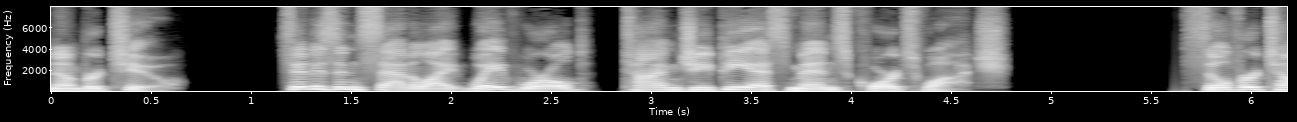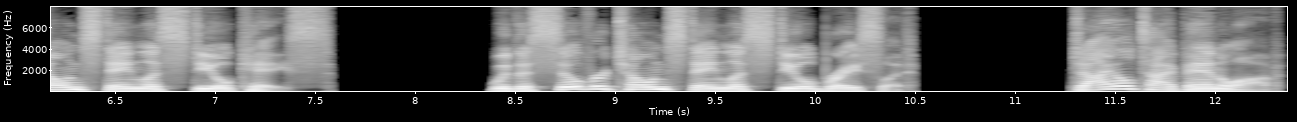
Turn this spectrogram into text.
Number 2. Citizen Satellite Wave World Time GPS Men's Quartz Watch. Silver tone stainless steel case. With a silver tone stainless steel bracelet. Dial type analog.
